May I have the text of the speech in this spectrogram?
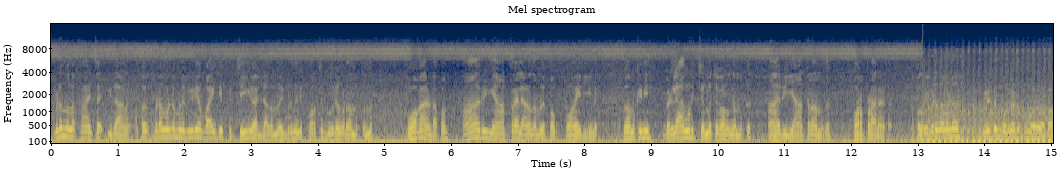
ഇവിടെ നിന്നുള്ള കാഴ്ച ഇതാണ്. അപ്പോൾ ഇവിടെ കൊണ്ട് നമ്മൾ വീഡിയോ വൈൻഡ് അപ്പ് ചെയ്യുകയല്ല. നമ്മൾ ഇവിടെ നിന്ന് കുറച്ച് ദൂരം കൂടെ നമുക്കൊന്ന് പോകാനുണ്ട്. അപ്പം ആ ഒരു യാത്രയിലാണ് നമ്മളിപ്പോൾ പോകാനിരിക്കുന്നത്. അപ്പോൾ നമുക്കിനി വെള്ളയാങ്കുടി ചെന്നിട്ട് വേണം നമുക്ക് ആ ഒരു യാത്ര നമുക്ക് പുറപ്പെടാനായിട്ട്. അപ്പോൾ ഇവിടെ നമ്മൾ വീണ്ടും മുന്നോട്ട് പോകണം കേട്ടോ.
